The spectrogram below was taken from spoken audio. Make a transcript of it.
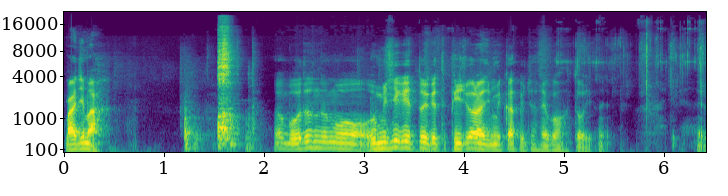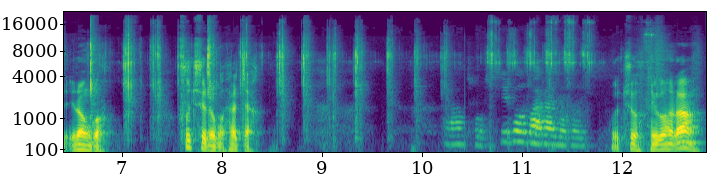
마지막. 어, 뭐든 뭐 음식이 또 이게 또 비주얼 아닙니까? 비주얼 이거 또 이런 거. 후추 이런 거 살짝. 아, 저 씹어봐라 저거. 후추. 이거랑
